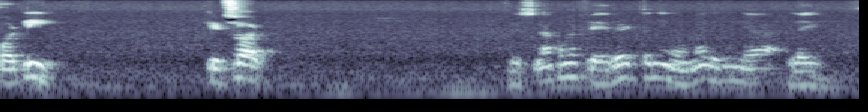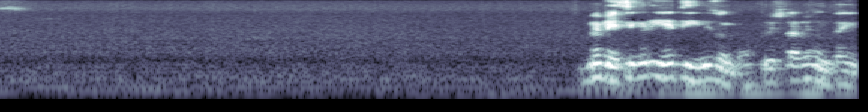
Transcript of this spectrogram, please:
फोर्टी किड शॉट कृष्णा को मैं फेवरेट तो नहीं कहूँगा लेकिन या लाइक मैं बेसिकली ये तीन ही सुनता हूँ कृष्णा भी सुनता ही।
